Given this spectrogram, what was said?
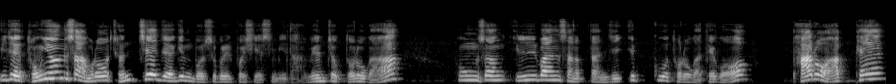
이제 동영상으로 전체적인 모습을 보시겠습니다. 왼쪽 도로가 홍성 일반산업단지 입구 도로가 되고 바로 앞에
